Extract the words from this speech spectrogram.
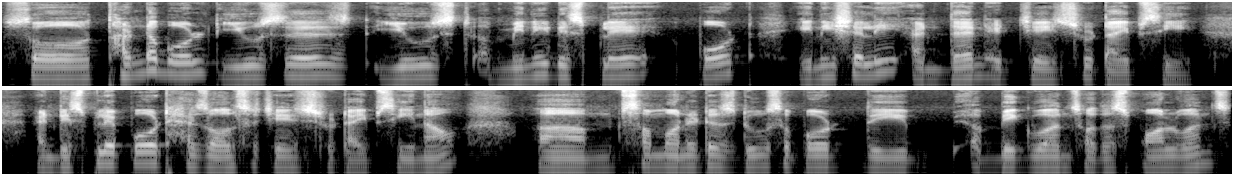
So thunderbolt uses used mini display port initially and then it changed to type C. And display port has also changed to type C now. Um, some monitors do support the uh, big ones or the small ones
